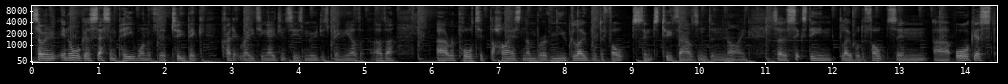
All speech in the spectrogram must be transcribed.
So in, in August, S&P, one of the two big credit rating agencies, Moody's being the other, other uh, reported the highest number of new global defaults since 2009. So 16 global defaults in uh, August.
